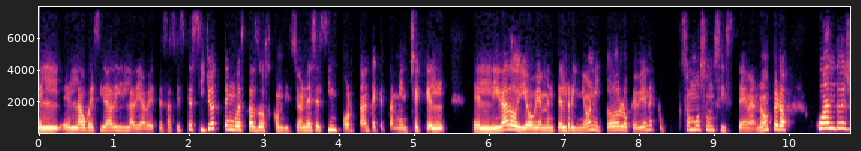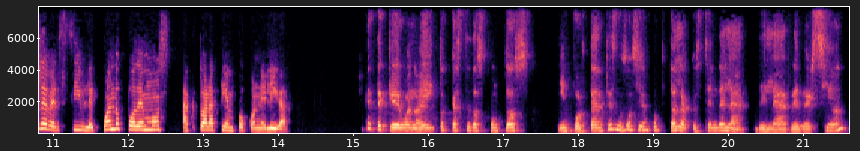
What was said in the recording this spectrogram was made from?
eh, la obesidad y la diabetes. Así es que si yo tengo estas dos condiciones, es importante que también cheque el, el hígado y obviamente el riñón y todo lo que viene, que somos un sistema, ¿no? Pero ¿cuándo es reversible? ¿Cuándo podemos actuar a tiempo con el hígado? Fíjate que, bueno, ahí tocaste dos puntos importantes. Nos vamos a ir un poquito a la cuestión de la, de la reversión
